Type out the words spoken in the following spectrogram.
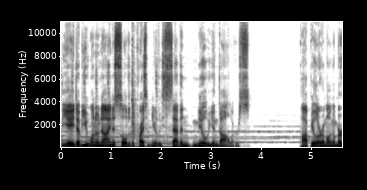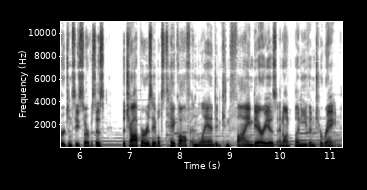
The AW 109 is sold at a price of nearly $7 million. Popular among emergency services, the chopper is able to take off and land in confined areas and on uneven terrain.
